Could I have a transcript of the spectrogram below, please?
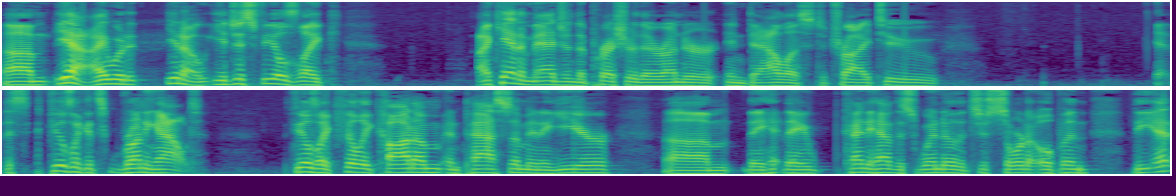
um, yeah, I would. You know, it just feels like I can't imagine the pressure they're under in Dallas to try to. Yeah, This it feels like it's running out. It feels like Philly caught them and passed them in a year. Um, they they kind of have this window that's just sort of open. The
